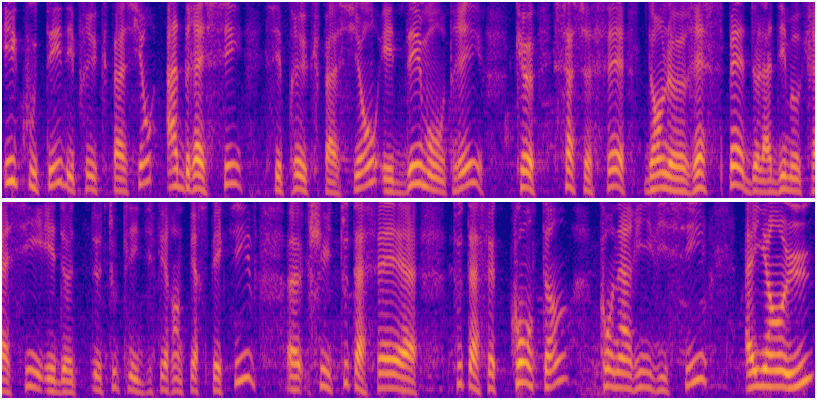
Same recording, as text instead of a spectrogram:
écouter des préoccupations, adresser ces préoccupations et démontrer que ça se fait dans le respect de la démocratie et de, toutes les différentes perspectives, euh, je suis tout à fait, euh, tout à fait content qu'on arrive ici ayant eu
